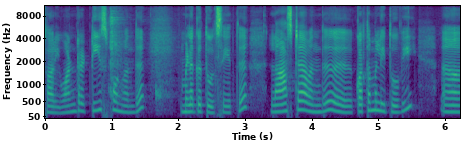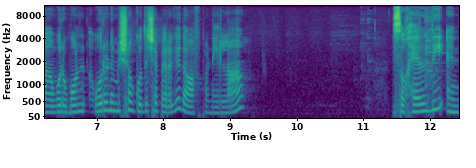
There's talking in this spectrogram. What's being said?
சாரி ஒன்றரை டீஸ்பூன் வந்து மிளகுத்தூள் சேர்த்து லாஸ்ட்டாக வந்து கொத்தமல்லி தூவி ஒரு ஒன் ஒரு நிமிஷம் கொதித்த பிறகு இதை ஆஃப் பண்ணிடலாம் ஸோ ஹெல்தி அண்ட்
